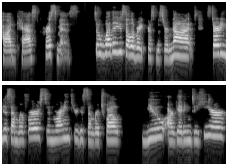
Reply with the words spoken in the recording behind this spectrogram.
podcast Christmas. So, whether you celebrate Christmas or not, starting December 1st and running through December 12th, you are getting to hear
